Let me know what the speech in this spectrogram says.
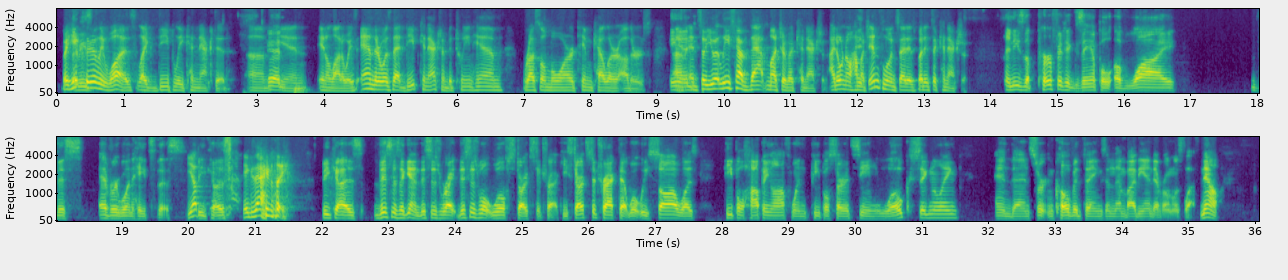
but he clearly was like deeply connected um, and, in in a lot of ways. And there was that deep connection between him, Russell Moore, Tim Keller, others. Um, and, um, and so you at least have that much of a connection. I don't know how much influence that is, but it's a connection. And he's the perfect example of why this everyone hates this. Yep. Because exactly. Because this is again, this is right. This is what Wolfe starts to track. He starts to track that what we saw was people hopping off when people started seeing woke signaling and then certain COVID things, and then by the end everyone was left. Now,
